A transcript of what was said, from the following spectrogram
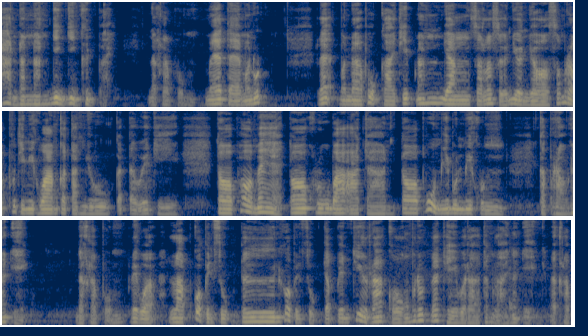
ท่านนั้นๆ ยิ่งยิ่งขึ้นไปนะครับผม แม้แต่มนุษย์ และบรรดาผู้กายทิพย์นั้นยังสรรเสริญเยินยอสำหรับผู้ที่มีความกตัญญูกตเวที ต่อพ่อแม่ต่อครูบาอาจารย์ ต่อผู้มีบุญมีคุณกับเรานั่นเองนะครับผมเรียกว่าหลับก็เป็นสุขตื่นก็เป็นสุขจะเป็นที่รักของมนุษย์และเทวดาทั้งหลายนั่นเองนะครับ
